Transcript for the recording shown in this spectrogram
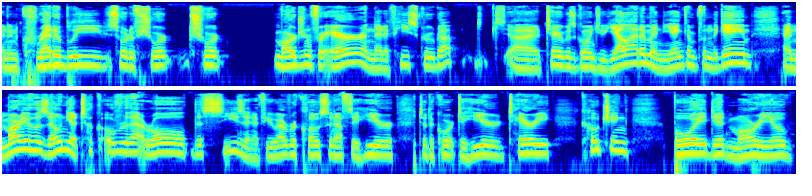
an incredibly sort of short, short margin for error, and that if he screwed up, uh, Terry was going to yell at him and yank him from the game. And Mario Hezonja took over that role this season. If you were ever close enough to hear to the court to hear Terry coaching, boy, did Mario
